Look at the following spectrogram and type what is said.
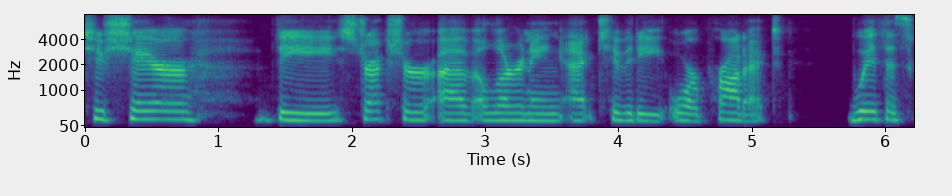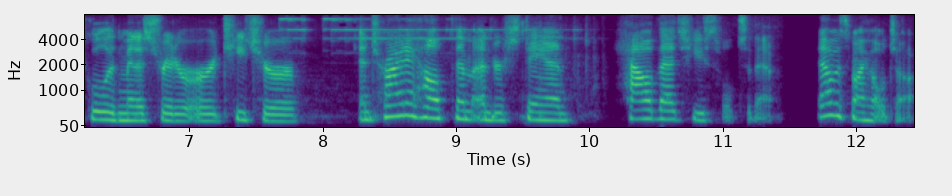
to share the structure of a learning activity or product with a school administrator or a teacher and try to help them understand how that's useful to them. That was my whole job.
